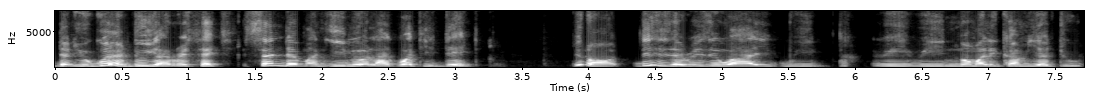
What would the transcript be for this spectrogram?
Then you go and do your research. Send them an email like what he did. You know, this is the reason why we we we normally come here to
